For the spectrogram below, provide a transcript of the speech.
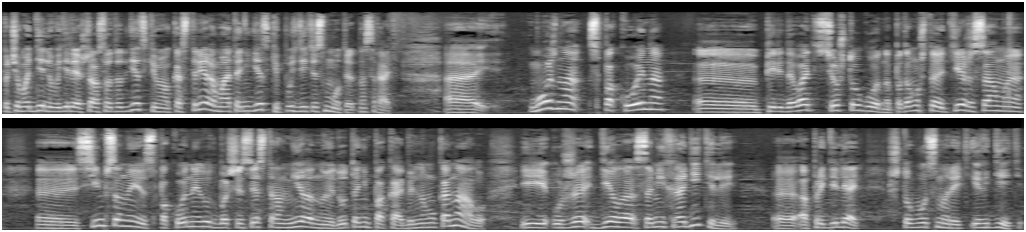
причем отдельно выделяешь, раз вот это детский, его кастрируем, а это не детский, пусть дети смотрят, насрать. Э, можно спокойно э, передавать все, что угодно, потому что те же самые э, Симпсоны спокойно идут в большинстве стран мира, но идут они по кабельному каналу. И уже дело самих родителей – Э, определять, что будут смотреть их дети.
